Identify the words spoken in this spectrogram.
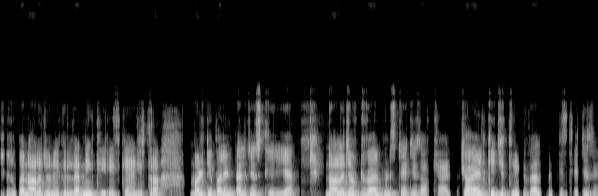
چیزوں کا نالج ہونا ہے کہ لرننگ تھیریز کیا ہیں، جس طرح ملٹیپل انٹیلیجنس تھیری ہے۔ Knowledge of development stages of child child کی جتنی ڈیولپمنٹ کی اسٹیجز ہیں،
